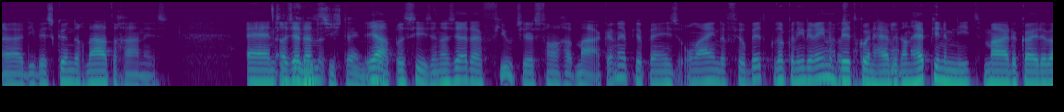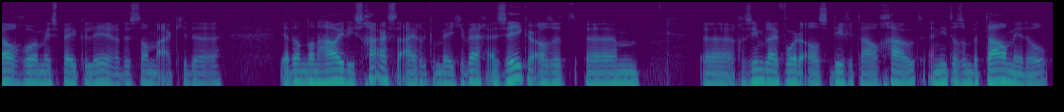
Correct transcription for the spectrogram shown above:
uh, die wiskundig na te gaan is. En als jij dan, systeem, ja, precies. En als jij daar futures van gaat maken, dan heb je opeens oneindig veel bitcoin. Dan kan iedereen een bitcoin hebben. Dan heb je hem niet, maar dan kan je er wel gewoon mee speculeren. Dus dan maak je de, ja, dan, dan haal je die schaarste eigenlijk een beetje weg. En zeker als het um, uh, gezien blijft worden als digitaal goud en niet als een betaalmiddel,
